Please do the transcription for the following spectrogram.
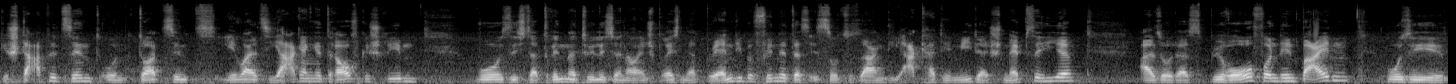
gestapelt sind und dort sind jeweils Jahrgänge draufgeschrieben, wo sich da drin natürlich dann auch entsprechender Brandy befindet. Das ist sozusagen die Akademie der Schnäpse hier, also das Büro von den beiden, wo sie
